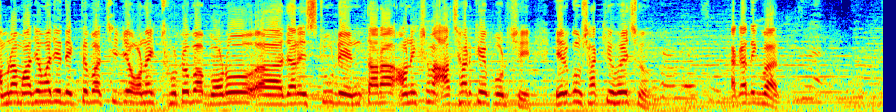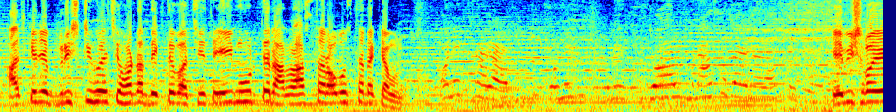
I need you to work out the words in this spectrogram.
আমরা মাঝে মাঝে দেখতে পাচ্ছি যে অনেক ছোট বা বড় যারা স্টুডেন্ট তারা অনেক সময় আছাড় খেয়ে পড়ছে। এরকম সাক্ষী হয়েছো? হ্যাঁ একাধিকবার? হ্যাঁ। আজকে যে বৃষ্টি হয়েছে হঠাৎ দেখতে পাচ্ছি তো এই মুহূর্তে রাস্তার অবস্থাটা কেমন? অনেক খারাপ। অনেক জল এ বিষয়ে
